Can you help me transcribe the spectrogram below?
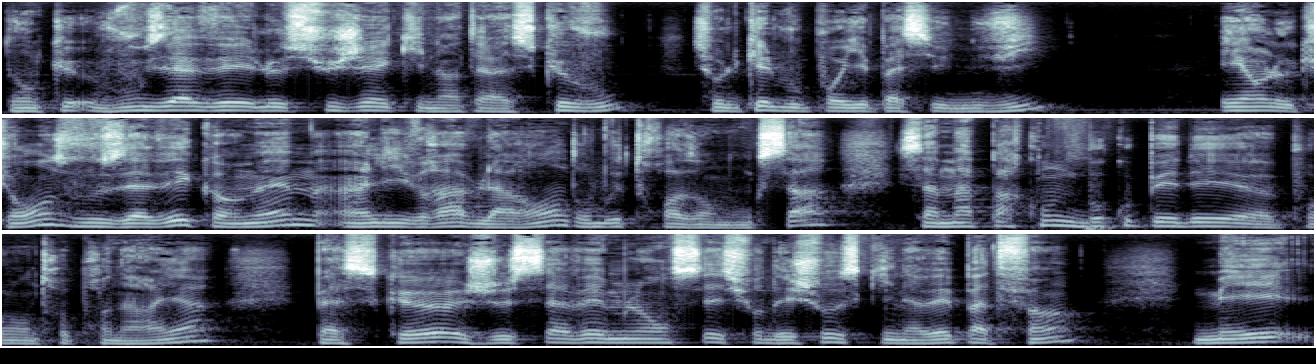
Donc, vous avez le sujet qui n'intéresse que vous, sur lequel vous pourriez passer une vie, et en l'occurrence, vous avez quand même un livrable à rendre au bout de trois ans. Donc ça, ça m'a par contre beaucoup aidé euh, pour l'entrepreneuriat parce que je savais me lancer sur des choses qui n'avaient pas de fin, mais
